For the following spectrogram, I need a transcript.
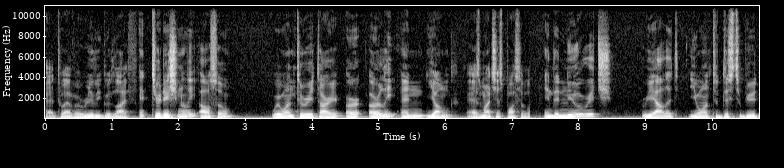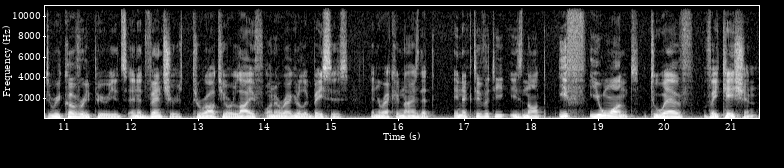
uh, to have a really good life. And traditionally, also, we want to retire er early and young as much as possible. In the new rich reality, you want to distribute recovery periods and adventures throughout your life on a regular basis and recognize that inactivity is not if you want to have vacation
